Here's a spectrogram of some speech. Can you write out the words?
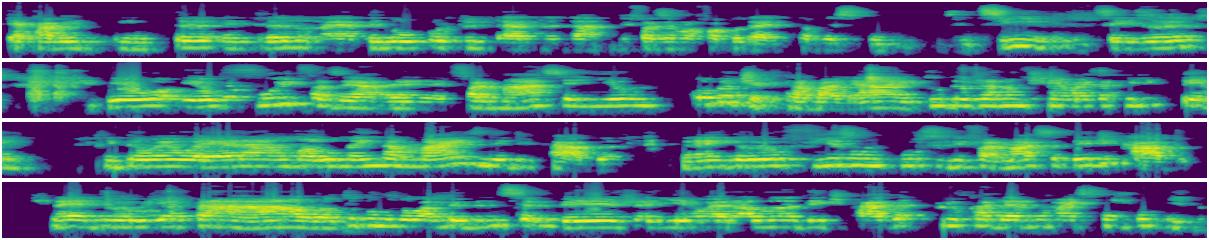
que acaba entrando, né, tendo a oportunidade de fazer uma faculdade, talvez com 25, 26 anos. Eu, eu fui fazer é, farmácia e eu, como eu tinha que trabalhar e tudo, eu já não tinha mais aquele tempo. Então eu era uma aluna ainda mais dedicada, né? Então eu fiz um curso de farmácia dedicado, né? Então eu ia para aula, todo mundo lá bebendo cerveja e eu era aluna dedicada e o caderno mais concorrido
